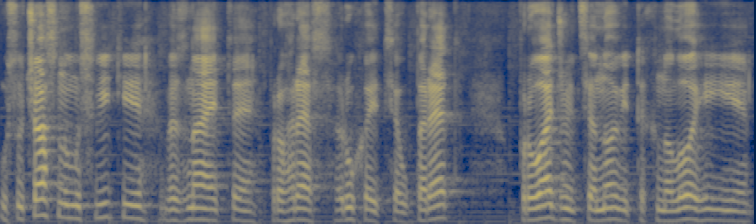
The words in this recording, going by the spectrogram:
У сучасному світі, ви знаєте, прогрес рухається вперед, впроваджуються нові технології,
